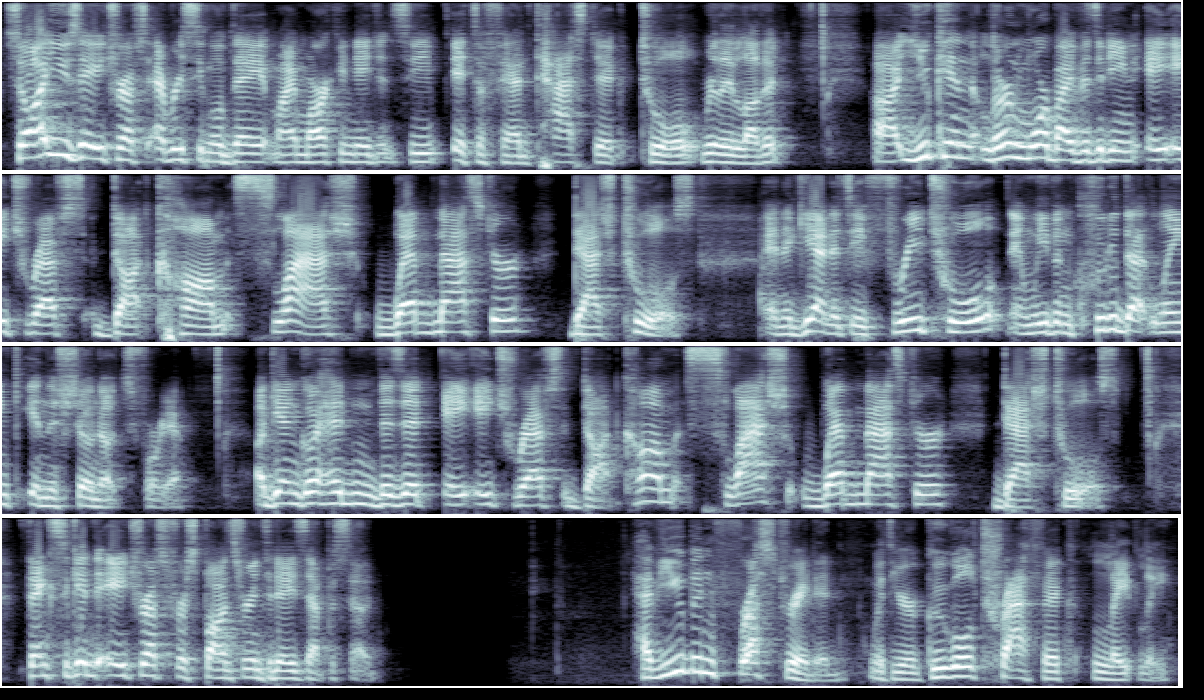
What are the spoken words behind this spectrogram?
So I use Ahrefs every single day at my marketing agency. It's a fantastic tool, really love it. Uh, you can learn more by visiting ahrefs.com slash webmaster dash tools. And again, it's a free tool, and we've included that link in the show notes for you. Again, go ahead and visit ahrefs.com slash webmaster dash tools. Thanks again to Ahrefs for sponsoring today's episode. Have you been frustrated with your Google traffic lately?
